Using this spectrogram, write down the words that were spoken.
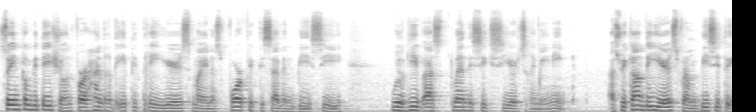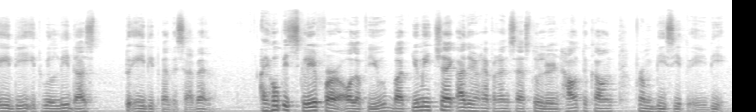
So in computation, 483 years minus 457 BC will give us 26 years remaining. As we count the years from BC to AD, it will lead us to AD 27. I hope it's clear for all of you, but you may check other references to learn how to count from BC to AD.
